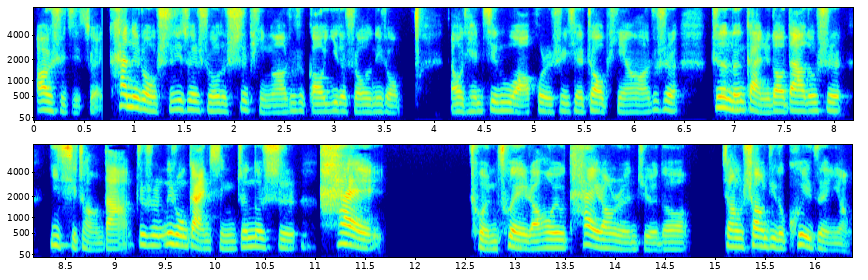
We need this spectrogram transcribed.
二十几岁。看那种十几岁时候的视频啊，就是高一的时候的那种聊天记录啊，或者是一些照片啊，就是真的能感觉到大家都是一起长大，就是那种感情真的是太纯粹，然后又太让人觉得像上帝的馈赠一样。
